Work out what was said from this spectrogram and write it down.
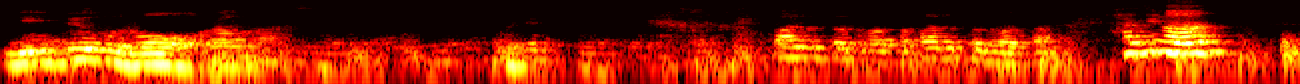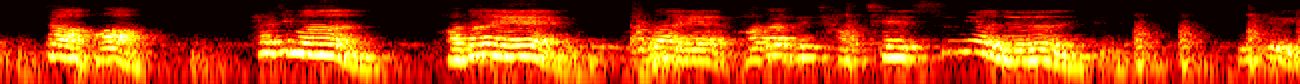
리듬으로 라고 나왔어요. 그지? 빠졌다 들어왔다 빠졌다 들어왔다. 하지만 자 봐. 하지만 바다에 바다에 바다 그 자체의 수면은 북쪽이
